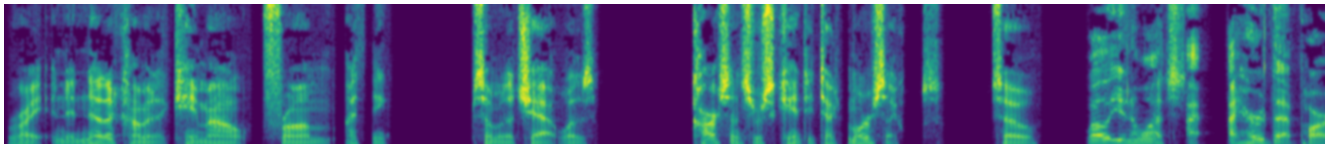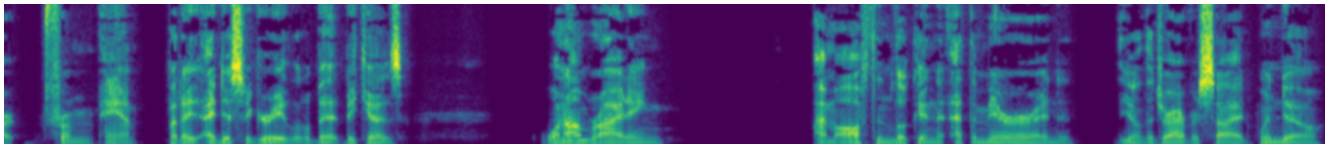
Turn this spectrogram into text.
Right. And another comment that came out from, I think, some of the chat was car sensors can't detect motorcycles. So, Well, you know what? I, I heard that part from AMP, but I, I disagree a little bit because when I'm riding, I'm often looking at the mirror and, you know, the driver's side window.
